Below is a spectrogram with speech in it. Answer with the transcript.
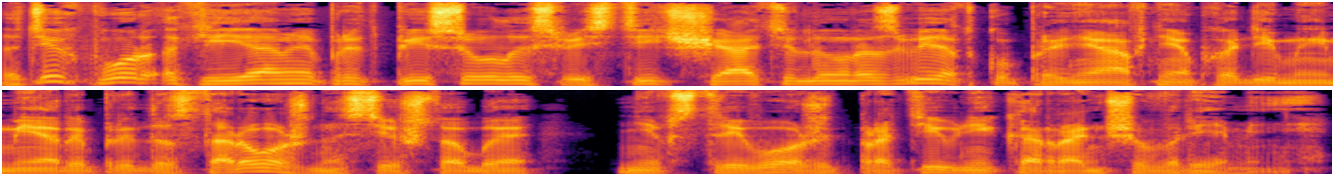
До тех пор Акияме предписывалось вести тщательную разведку, приняв необходимые меры предосторожности, чтобы не встревожить противника раньше времени.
